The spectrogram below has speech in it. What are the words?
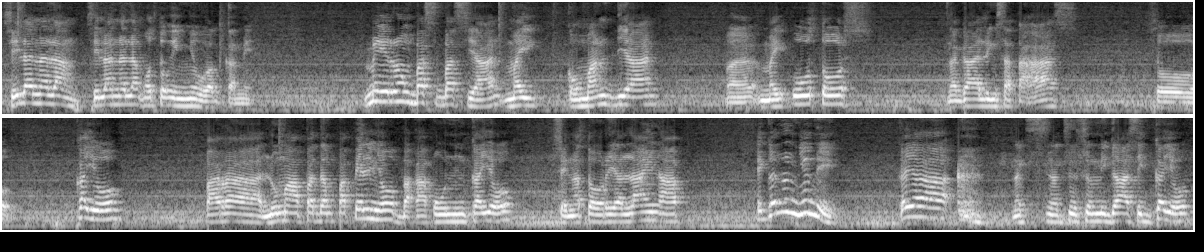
Sila na lang, sila na lang utuin nyo, wag kami. Mayroong basbas yan, may command yan, uh, may utos na galing sa taas. So, kayo, para lumapad ang papel nyo, baka kunin kayo, senatorial lineup, eh ganun yun eh. Kaya, nags, nagsusumigasig kayo,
